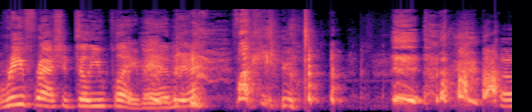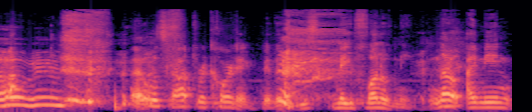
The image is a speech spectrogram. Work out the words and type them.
Refresh until you play, man. Yeah. Fuck you. oh man. I almost stopped recording. You made fun of me. No, I mean,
